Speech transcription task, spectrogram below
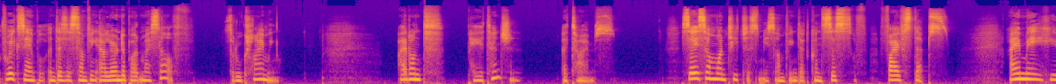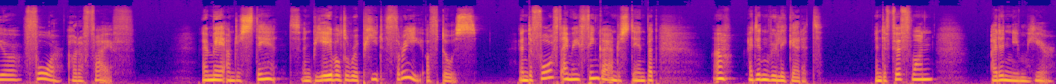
For example, and this is something I learned about myself through climbing, I don't pay attention at times. Say someone teaches me something that consists of five steps. I may hear four out of five. I may understand and be able to repeat three of those and the fourth I may think I understand, but uh, I didn't really get it. And the fifth one, I didn't even hear.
